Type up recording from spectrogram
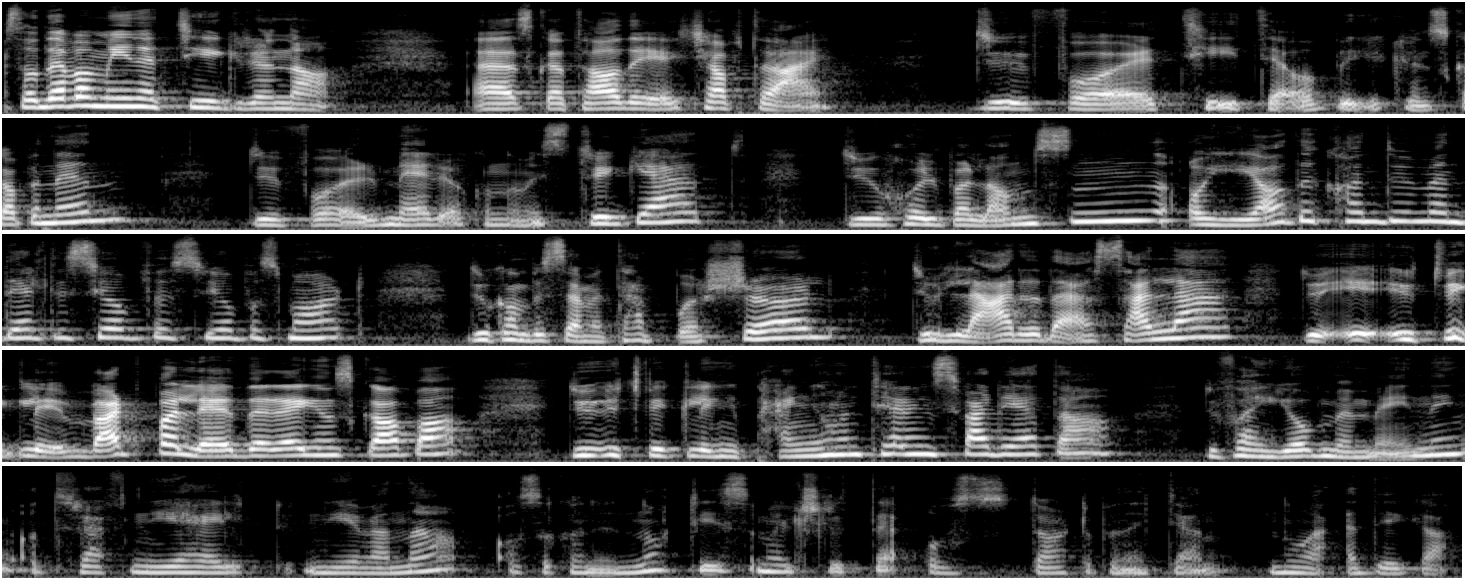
Så det var mine ti grunner. Jeg skal ta de kjapt til deg. Du får tid til å bygge kunnskapen din. Du får mer økonomisk trygghet. Du holder balansen, og ja, det kan du med en deltidsjobb hvis du jobber smart. Du kan bestemme tempoet sjøl. Du lærer deg å selge. Du utvikler i hvert fall lederegenskaper. Du utvikler pengehåndteringsferdigheter. Du får en jobb med mening og treffer nye, helt nye venner. Og så kan du når tid som helst slutte og starte på nytt igjen. Noe jeg digger.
